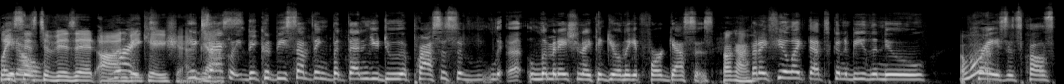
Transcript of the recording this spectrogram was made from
Places you know, to visit on Right. vacation. Exactly. Yes. They could be something, but then you do a process of uh, elimination. I think you only get four guesses. Okay. But I feel like that's going to be the new Oh, craze. It's called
